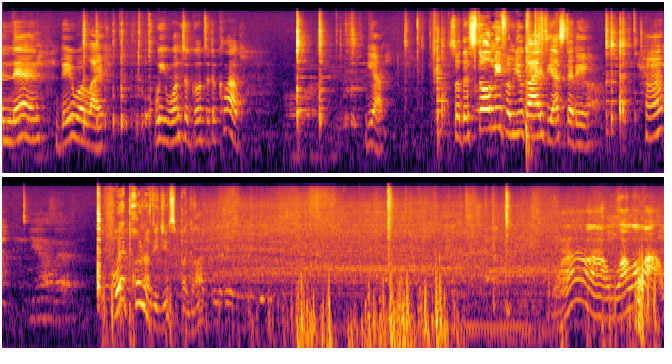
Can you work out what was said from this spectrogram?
And then they were like, we want to go to the club. Yeah. So they stole me from you guys yesterday. Huh? Ouais, prends la vidéo, c'est pas grave. Wow, wow, wow, wow.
